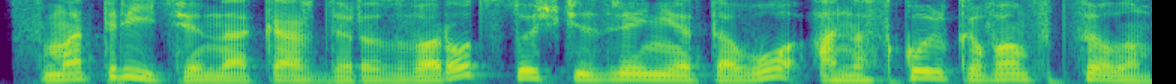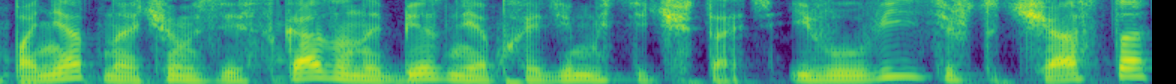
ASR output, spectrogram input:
смотрите на каждый разворот с точки зрения того, а насколько вам в целом понятно, о чем здесь сказано, без необходимости читать. И вы увидите, что часто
